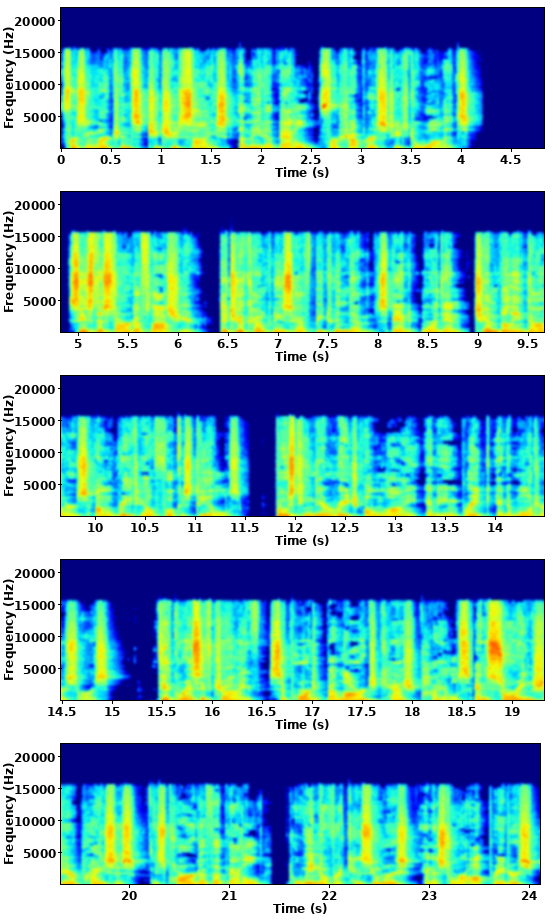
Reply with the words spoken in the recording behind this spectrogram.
forcing merchants to choose sides amid a battle for shoppers' digital wallets. Since the start of last year, the two companies have between them spent more than $10 billion on retail focused deals, boosting their reach online and in brick and mortar stores. The aggressive drive, supported by large cash piles and soaring share prices, is part of a battle to win over consumers and store operators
